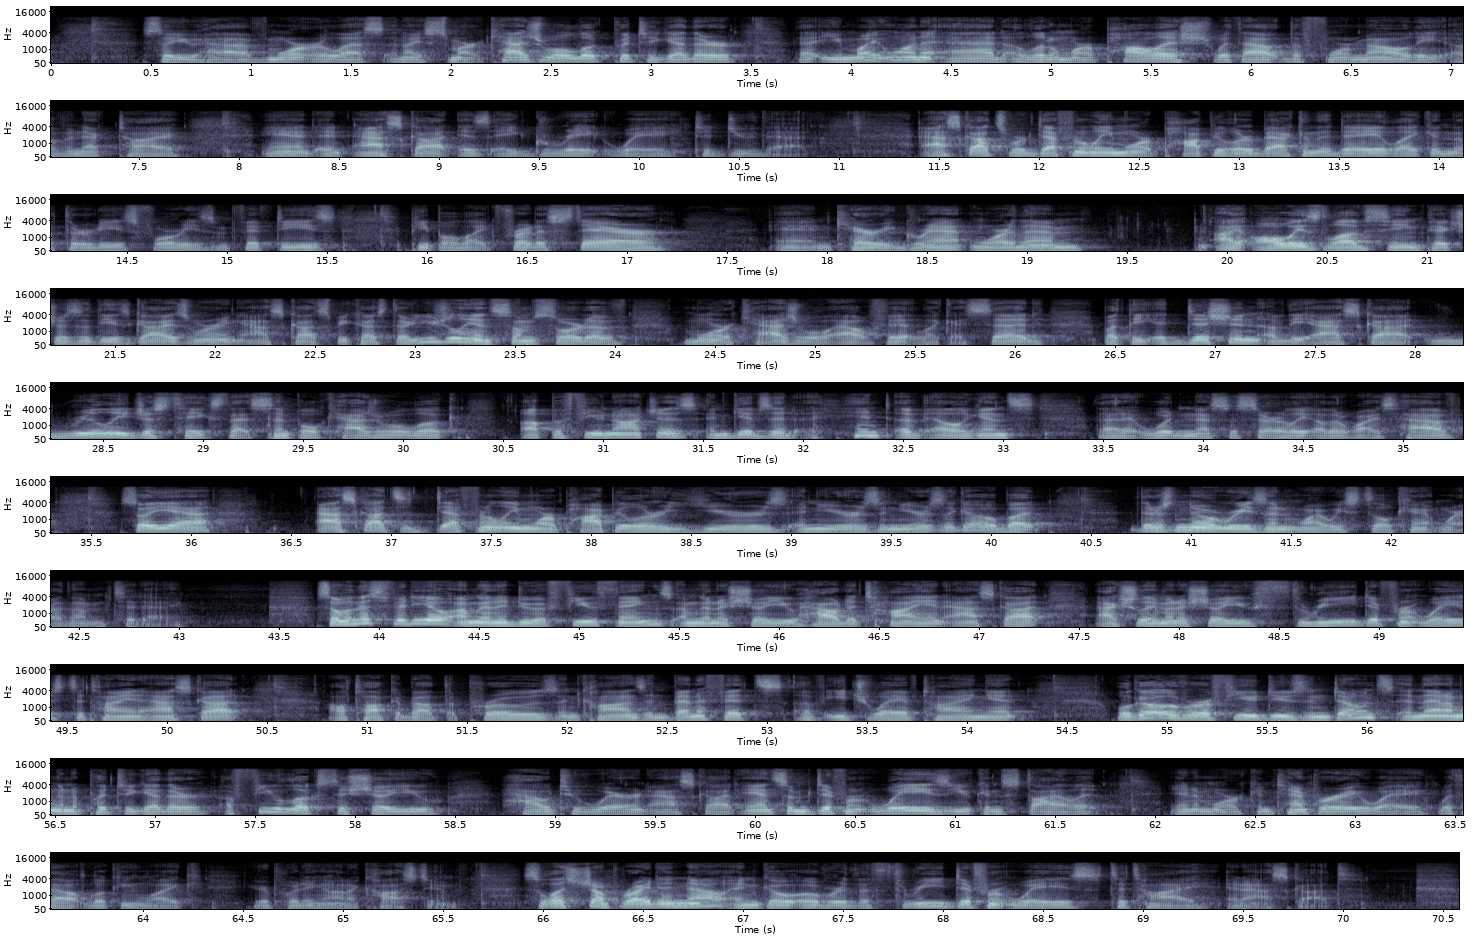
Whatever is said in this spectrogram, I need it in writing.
So you have more or less a nice smart casual look put together that you might want to add a little more polish without the formality of a necktie. And an ascot is a great way to do that. Ascots were definitely more popular back in the day, like in the 30s, 40s, and 50s. People like Fred Astaire and Cary Grant wore them. I always love seeing pictures of these guys wearing ascots because they're usually in some sort of more casual outfit, like I said, but the addition of the ascot really just takes that simple casual look up a few notches and gives it a hint of elegance that it wouldn't necessarily otherwise have. So yeah, ascots definitely more popular years and years and years ago, but there's no reason why we still can't wear them today. So in this video, I'm gonna do a few things. I'm gonna show you how to tie an ascot. Actually, I'm gonna show you three different ways to tie an ascot. I'll talk about the pros and cons and benefits of each way of tying it. We'll go over a few do's and don'ts, and then I'm gonna put together a few looks to show you how to wear an ascot and some different ways you can style it in a more contemporary way without looking like you're putting on a costume. So let's jump right in now and go over the three different ways to tie an ascot.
